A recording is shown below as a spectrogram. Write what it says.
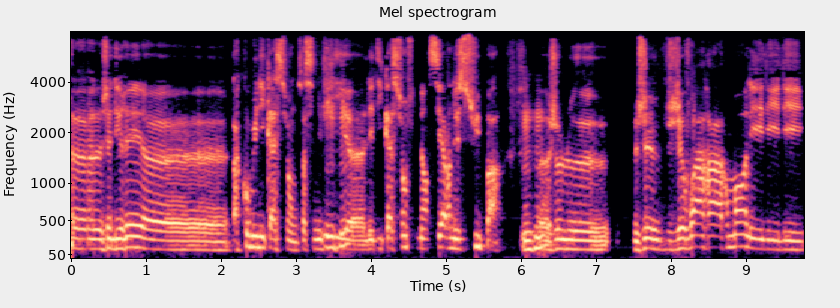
euh, je dirais euh, la communication. Ça signifie mhm. euh, l'éducation financière ne suit pas. Mhm. Je le je, je, vois rarement les les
